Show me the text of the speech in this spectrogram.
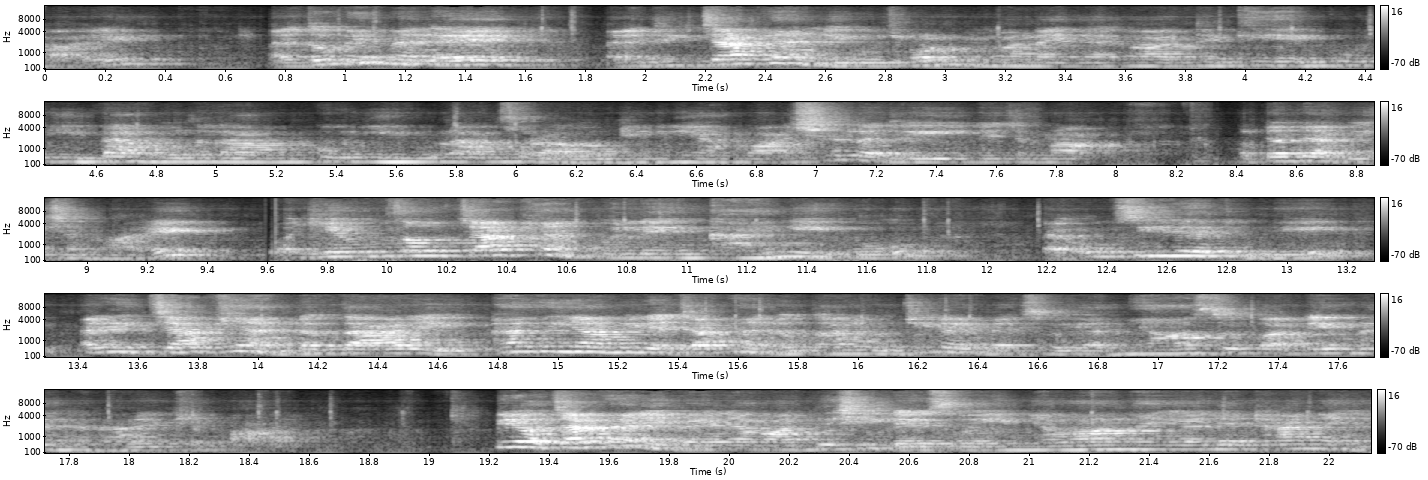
ပါတယ်အဲတို့ပေမဲ့လည်းအဲဒီကြားဖြန့်တွေကိုကျွန်တော်တို့မြန်မာနိုင်ငံကတကယ်ကိုညီပံ့ဖို့သလားမကိုညီဘူးလားဆိုတာကိုဒီနေရာမှာအချက်လက်လေးနဲ့ကျွန်မပြပြပေးချင်ပါတယ်။အရင်ဦးဆုံးကြားဖြန့်ဝင်လင်ခိုင်းတွေကို အဲဦးစီးတဲ့သူတွေအဲ့ဒီကြားဖြန့်လုပ်သားတွေဖန်တီးရမိတဲ့ကြားဖြန့်လုပ်သားတွေကိုကြည့်လိုက်မယ်ဆိုရင်အများစုကတရုတ်နိုင်ငံသားတွေဖြစ်ပါတယ်။ပြီးတော့ကြားဖြန့်တွေဘယ်နေရာမှာတရှိလဲဆိုရင်မြန်မာနိုင်ငံနဲ့ထိုင်းနိုင်ငံ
